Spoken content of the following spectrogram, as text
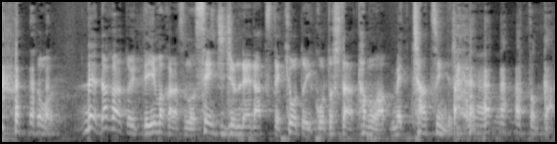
そうでだからといって今からその聖地巡礼だっつって京都行こうとしたら多分はめっちゃ暑いんでしょ そっか。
